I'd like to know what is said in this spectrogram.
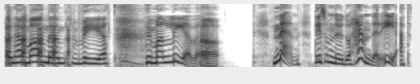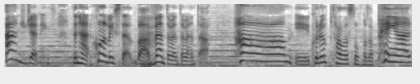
den här mannen vet hur man lever. Ja. Men det som nu då händer är att Andrew Jennings, den här journalisten, bara vänta, vänta, vänta. Han är korrupt, han har snott massa pengar,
